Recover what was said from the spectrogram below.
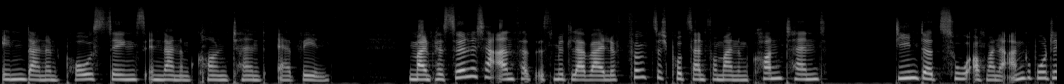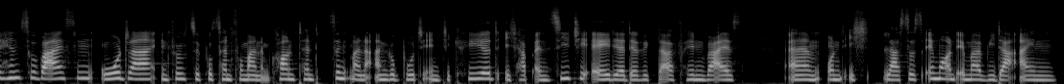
in deinen Postings, in deinem Content erwähnst. Mein persönlicher Ansatz ist mittlerweile 50% von meinem Content dient dazu, auf meine Angebote hinzuweisen oder in 50% von meinem Content sind meine Angebote integriert. Ich habe ein CTA, der direkt darauf hinweist ähm, und ich lasse es immer und immer wieder ein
